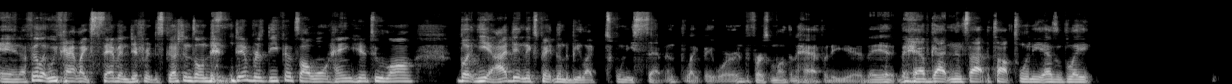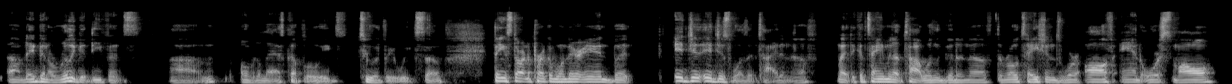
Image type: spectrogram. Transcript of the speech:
And I feel like we've had like seven different discussions on Denver's defense. So I won't hang here too long. But yeah, I didn't expect them to be like 27th like they were the first month and a half of the year. They, they have gotten inside the top 20 as of late. Um, they've been a really good defense, um, over the last couple of weeks, two or three weeks. So things starting to perk up on their end, but it just it just wasn't tight enough. Like the containment up top wasn't good enough. The rotations were off and or small.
